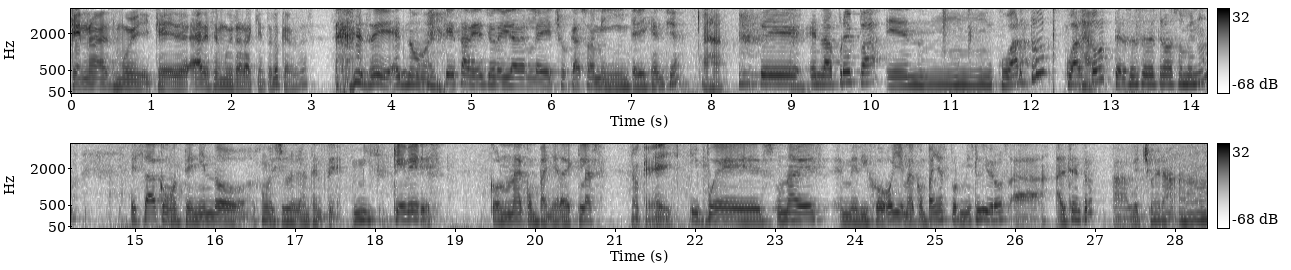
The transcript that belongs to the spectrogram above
Que no es muy, que ha de ser muy raro aquí en Toluca, ¿verdad? sí, eh, no, es que esa vez yo debí de haberle hecho caso a mi inteligencia. Ajá. Este, en la prepa, en cuarto, cuarto, Ajá. tercer semestre más o menos, estaba como teniendo, ¿cómo decirlo? Mis que veres con una compañera de clase. Ok. Y pues una vez me dijo, oye, ¿me acompañas por mis libros a- al centro? A, de hecho era a,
